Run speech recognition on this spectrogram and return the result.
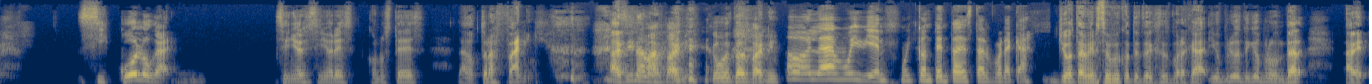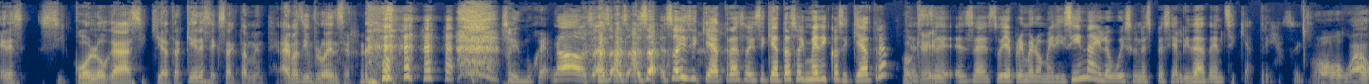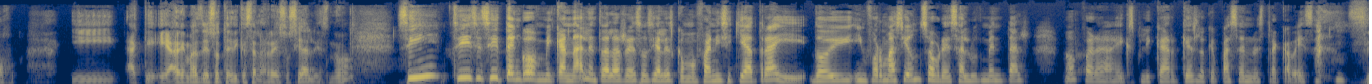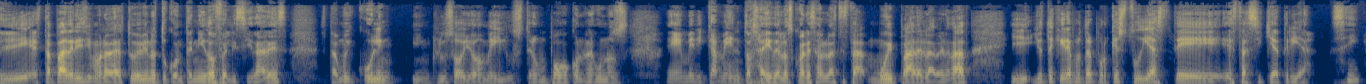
psicóloga. Señores y señores, con ustedes la doctora Fanny. Así nada más, Fanny. ¿Cómo estás, Fanny? Hola, muy bien. Muy contenta de estar por acá. Yo también estoy muy contento de que estés por acá. Yo primero te quiero preguntar, a ver, ¿eres psicóloga, psiquiatra? ¿Qué eres exactamente? Además de influencer. soy mujer. No, soy, psiquiatra, soy psiquiatra, soy médico psiquiatra. Ok. Este, estudié primero medicina y luego hice una especialidad en psiquiatría. oh, wow. Y a que, eh, además de eso te dedicas a las redes sociales, ¿no? Sí, sí, sí, sí. Tengo mi canal en todas las redes sociales como Fanny Psiquiatra y doy información sobre salud mental, ¿no? Para explicar qué es lo que pasa en nuestra cabeza. Sí, está padrísimo. La verdad, estuve viendo tu contenido. Felicidades. Está muy cool. Incluso yo me ilustré un poco con algunos eh, medicamentos ahí de los cuales hablaste. Está muy padre, la verdad. Y yo te quería preguntar por qué estudiaste esta psiquiatría. Sí,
